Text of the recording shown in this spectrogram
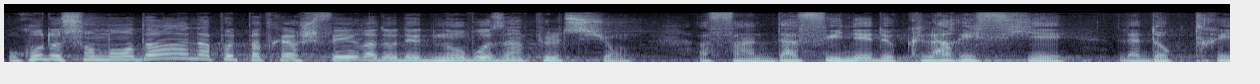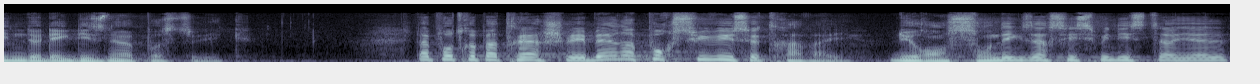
Au cours de son mandat, l'apôtre patriarche Fér a donné de nombreuses impulsions afin d'affiner, de clarifier la doctrine de l'Église apostolique. L'apôtre patriarche Schleber a poursuivi ce travail. Durant son exercice ministériel,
